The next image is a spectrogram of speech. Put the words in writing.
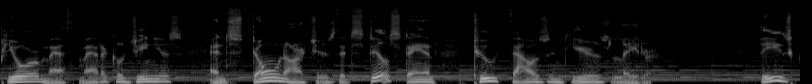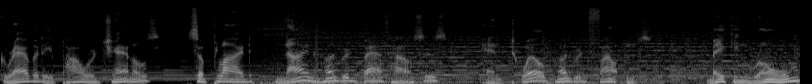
pure mathematical genius and stone arches that still stand 2,000 years later. These gravity-powered channels supplied 900 bathhouses and 1,200 fountains, making Rome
